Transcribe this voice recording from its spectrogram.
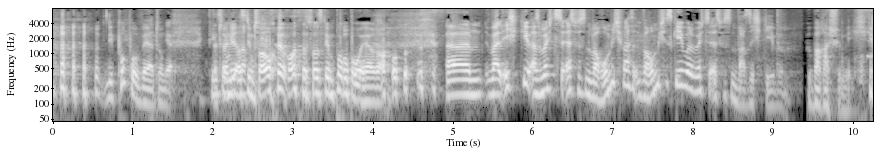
die Popo-Wertung. Ja. Das war nicht aus dem Bauch heraus, das war aus dem Popo heraus. Ähm, weil ich gebe, also möchtest du erst wissen, warum ich was, warum ich es gebe, oder möchtest du erst wissen, was ich gebe? Überrasche mich.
